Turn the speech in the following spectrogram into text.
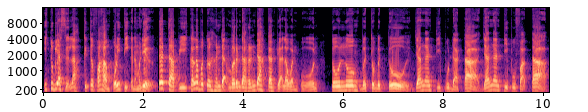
Itu biasalah, kita faham politik kan nama dia. Tetapi kalau betul hendak merendah-rendahkan pihak lawan pun, tolong betul-betul jangan tipu data, jangan tipu fakta.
